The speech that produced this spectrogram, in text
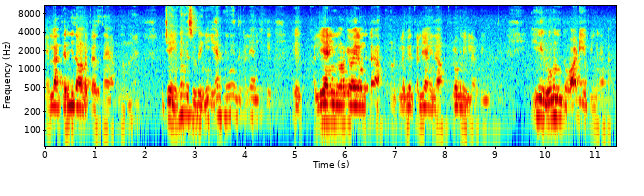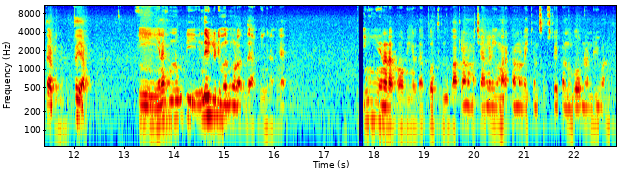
எல்லாம் தெரிஞ்சு தான் அவன்கிட்ட பேசுகிறேன் அப்படின்னு விஜய் என்னங்க சொல்கிறீங்க ஏற்கனவே இந்த கல்யாணிக்கு கல்யாணி உனக்கே வாயில் வந்துட்டா? அந்த பிள்ளை பேர் கல்யாணி தான் ரோகிணி இல்லை அப்படிங்கிறாங்க. ஏய் ரோகிணி இங்கே வாடி அப்படிங்கிறாங்க. அத்தை அப்படிங்கிறாங்க அத்தையா? நீ எனக்கு முன்னாடி எந்த வீட்டிலடி மருமகளாக இருந்த? அப்படிங்கிறாங்க. இனி என்ன நடக்கும் அப்படிங்கிறத பொறுத்து இருந்து பார்க்கலாம். நம்ம சேனலை நீங்கள் மறக்காமல் லைக் அண்ட் சப்ஸ்கிரைப் பண்ணுங்க. நன்றி வணக்கம்.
